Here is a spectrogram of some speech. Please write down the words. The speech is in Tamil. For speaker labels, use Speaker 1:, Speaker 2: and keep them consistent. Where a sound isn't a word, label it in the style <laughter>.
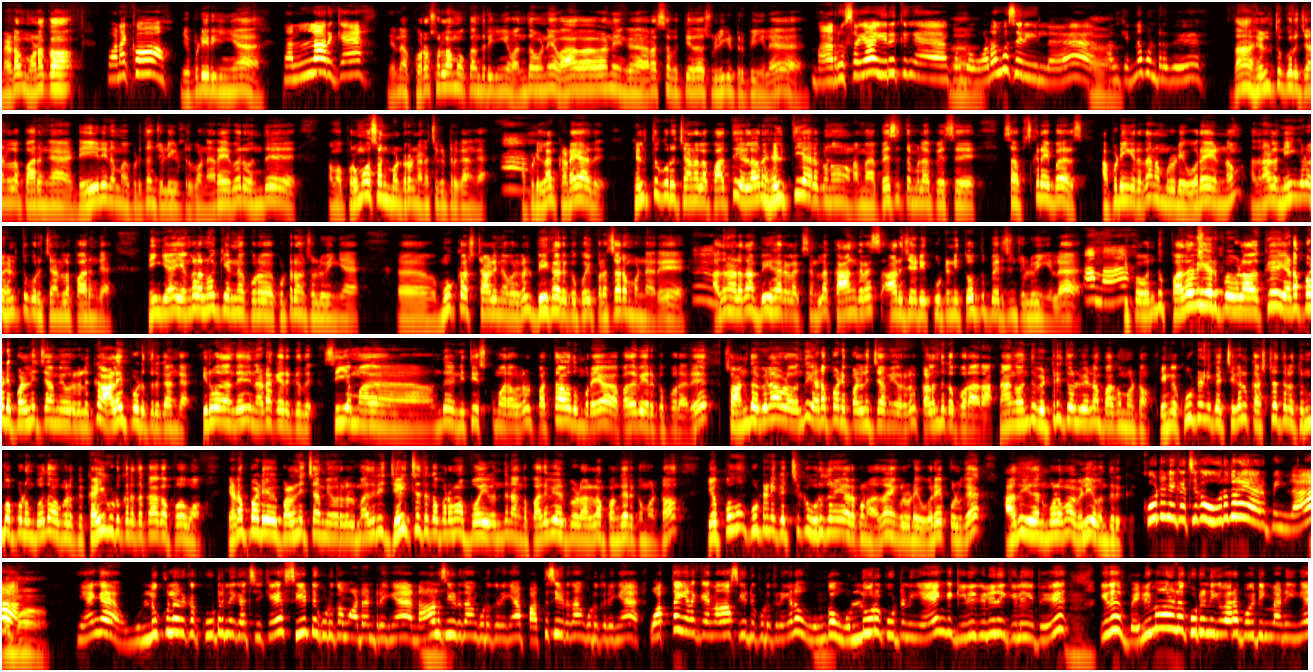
Speaker 1: மேடம் வணக்கம்.
Speaker 2: வணக்கம்.
Speaker 1: எப்படி இருக்கீங்க?
Speaker 2: நல்லா இருக்கேன்.
Speaker 1: என்ன குறை சொல்லாம உட்காந்துருக்கீங்க? வந்தவொடனே வா வா வான்னு எங்க அரசை பத்தி ஏதாவது சொல்லிக்கிட்டு இருப்பீங்களே?
Speaker 2: வரிசையா இருக்குங்க. கொஞ்சம் உடம்பு சரியில்லை. அதுக்கு என்ன பண்றது?
Speaker 1: அதான் ஹெல்த் குரு சேனல்ல பாருங்க. டெய்லி நம்ம இப்படி தான் சொல்லிக்கிட்டு இருக்கோம். நிறைய பேர் வந்து நம்ம ப்ரொமோஷன் பண்றோம்னு நினச்சிக்கிட்டு இருக்காங்க. அப்படிலாம் கிடையாது. ஹெல்த் குரு சேனலை பார்த்து எல்லாரும் ஹெல்த்தியாக இருக்கணும். நம்ம பேசு தமிழா பேசு சப்ஸ்கிரைபர்ஸ் அப்படிங்கிறதா நம்மளுடைய ஒரே எண்ணம். அதனால நீங்களும் ஹெல்த் குரு சேனலை பாருங்க. நீங்கள் எங்களை நோக்கி என்ன குற குற்றம் சொல்லுவீங்க? மு க ஸ்டாலின் அவர்கள் பீகாருக்கு போய் பிரச்சாரம் பண்ணாரு.
Speaker 2: ம்,
Speaker 1: அதனால தான் பீகார் எலெக்ஷன்ல காங்கிரஸ் ஆர்ஜேடி கூட்டணி தோத்து போயிருச்சுன்னு சொல்லுவீங்கல்ல. இப்ப வந்து பதவியேற்பு விழாவுக்கு எடப்பாடி பழனிசாமி அவர்களுக்கு அழைப்பு எடுத்திருக்காங்க இருபதாம் தேதி நடக்க இருக்குது. சிஎம் வந்து நிதிஷ்குமார் அவர்கள் பத்தாவது முறையா பதவியேற்க போறாரு. சோ அந்த விழாவுல வந்து எடப்பாடி பழனிசாமி அவர்கள் கலந்துக்க போறாராம் நாங்க வந்து வெற்றி தோல்வி எல்லாம் பார்க்க மாட்டோம். எங்க கூட்டணி கட்சிகள் கஷ்டத்துல துன்பப்படும் போது அவங்களுக்கு கை கொடுக்கறதுக்காக போவோம். எடப்பாடி பழனிசாமி அவர்கள் மாதிரி ஜெயிச்சதுக்கு அப்புறமா போய் வந்து நாங்க பதவியேற்பு விழா எல்லாம் பங்கேற்க மாட்டோம். எப்பவும் கூட்டணி கட்சிக்கு உறுதுணையா இருக்கணும். அதான் எங்களுடைய ஒரே கொள்கை. அது இதன் மூலமா வெளியே வந்திருக்கு.
Speaker 2: கூட்டணி கட்சிக்கு உறுதுணையா இருப்பீங்களா?
Speaker 1: ஆமா.
Speaker 2: ஏங்க உள்ளுக்குள்ள இருக்க கூட்டணி கட்சிக்கே சீட்டு கொடுக்க மாட்டேன்றீங்க. நாலு சீட்டு தான் கொடுக்குறீங்க பத்து சீட்டு தான் கொடுக்குறீங்க. ஒத்த எனக்கு என்னதான் சீட்டு கொடுக்குறீங்கன்னு உங்க உள்ளூர் கூட்டணியே இங்க கிளி கிளின்னு கிளியுது. இது வெளிமாநில கூட்டணிக்கு வேற போயிட்டீங்களா நீங்க?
